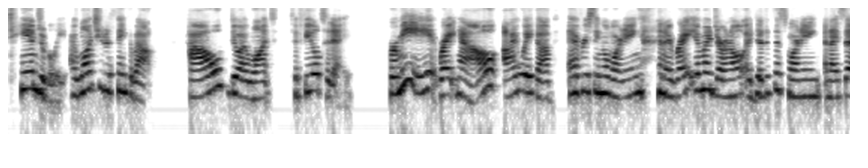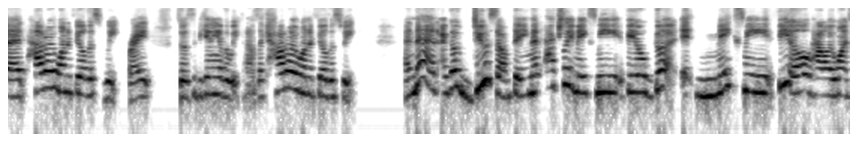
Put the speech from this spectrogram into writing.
tangibly, I want you to think about how do I want to feel today? For me, right now, I wake up every single morning and I write in my journal. I did it this morning and I said, How do I want to feel this week? Right. So it's the beginning of the week. And I was like, How do I want to feel this week? And then I go do something that actually makes me feel good. It makes me feel how I want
